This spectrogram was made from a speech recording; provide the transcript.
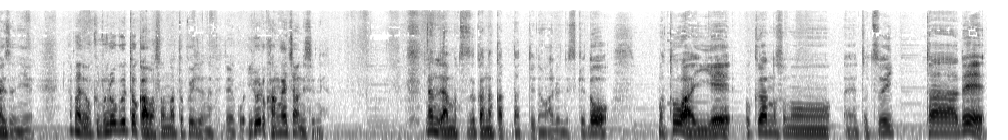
えずにやっぱね僕ブログとかはそんな得意じゃなくていろいろ考えちゃうんですよねなのであんま続かなかったっていうのはあるんですけど、まあ、とはいえ僕はあのそのえっ、ー、とツイッターで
